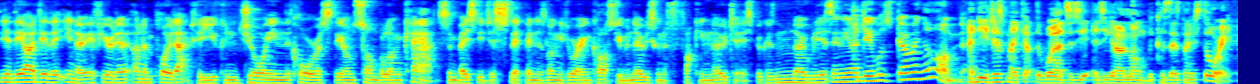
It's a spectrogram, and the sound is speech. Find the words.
The, the idea that, you know, if you're an unemployed actor, you can join the chorus, the ensemble on Cats, and basically just slip in as long as you're wearing costume and nobody's going to fucking notice because nobody has any idea what's going on. and you just make up the words as you, as you go along because there's no story.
